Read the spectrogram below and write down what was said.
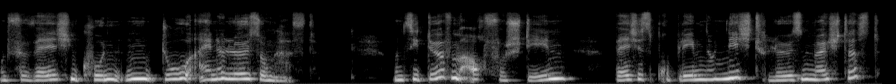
und für welchen Kunden du eine Lösung hast. Und sie dürfen auch verstehen, welches Problem du nicht lösen möchtest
